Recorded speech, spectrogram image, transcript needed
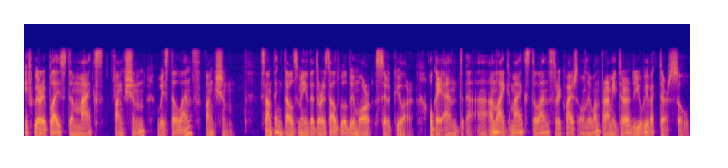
if we replace the max function with the length function. Something tells me that the result will be more circular. Okay, and uh, unlike max, the length requires only one parameter, the UV vector. So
